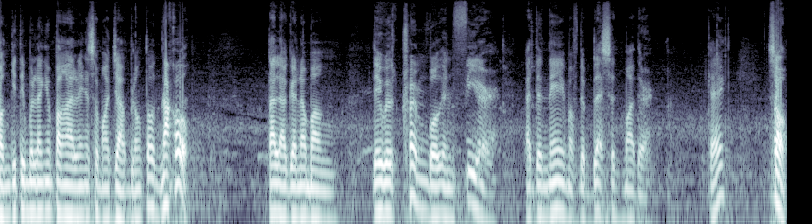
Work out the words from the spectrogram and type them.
banggitin mo lang yung pangalan niya sa mga jablong to. Nako! Talaga namang they will tremble in fear at the name of the Blessed Mother. Okay? So,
